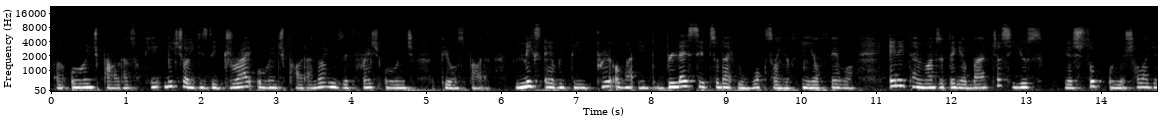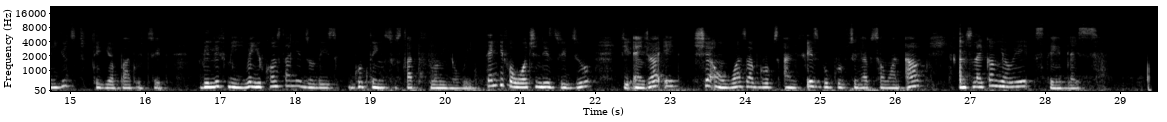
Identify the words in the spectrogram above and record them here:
uh, orange powders okay? Make sure it is the dry orange powder not use the fresh orange peels powder. Mix everything pray over it bless it so that it works on your in your favor. Anytime you want to take your bath just use your soap or your shower gel use to take your bath with it. Believe me when you constantly do this good things will start flowing your way. Thank you for watching this video. If you enjoy it share on whatsapp groups and facebook groups to help someone out. Until i come your way stay blessed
